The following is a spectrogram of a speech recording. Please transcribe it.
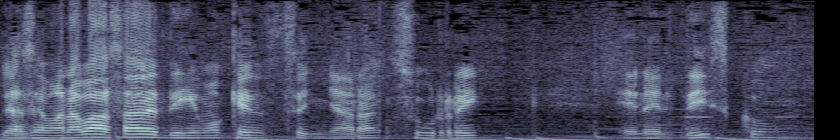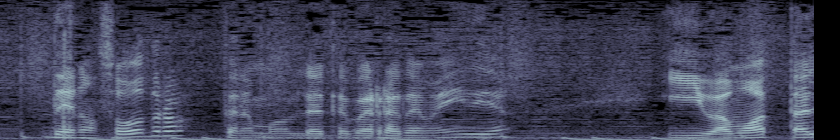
la semana pasada les dijimos que enseñaran su rig en el disco de nosotros, tenemos el de TPRT Media, y vamos a estar,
